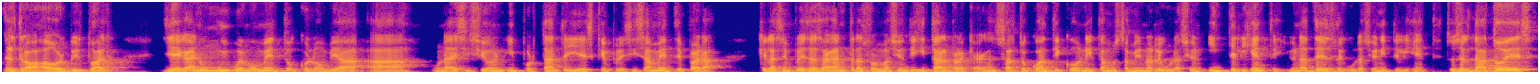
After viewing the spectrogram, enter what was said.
del trabajador virtual. Llega en un muy buen momento Colombia a una decisión importante y es que precisamente para que las empresas hagan transformación digital, para que hagan salto cuántico, necesitamos también una regulación inteligente y una desregulación inteligente. Entonces, el dato es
